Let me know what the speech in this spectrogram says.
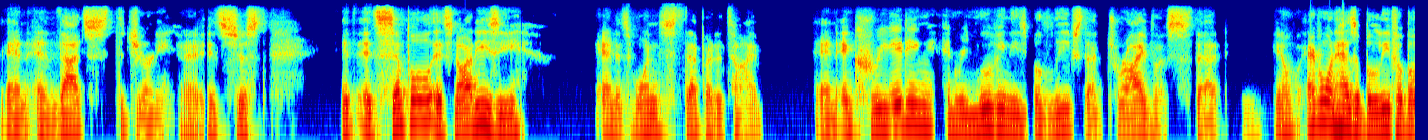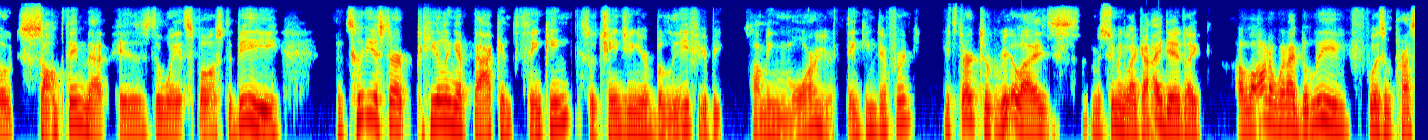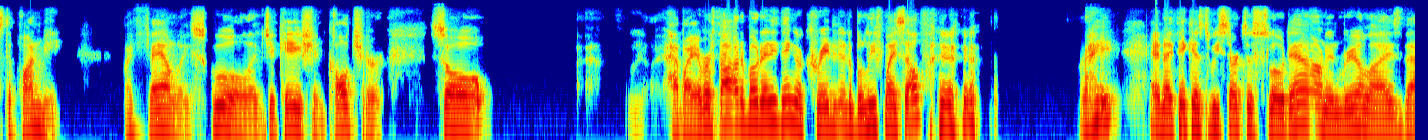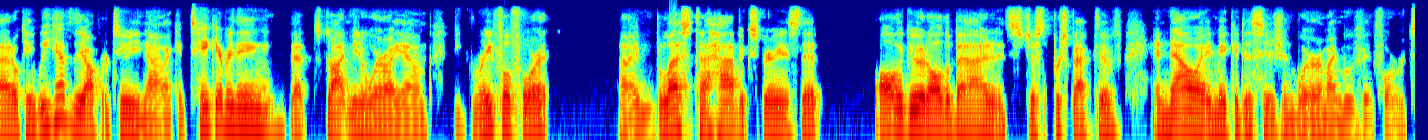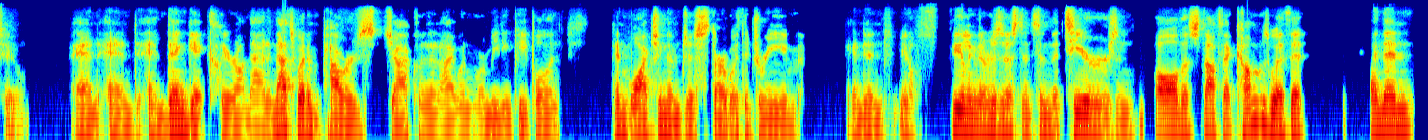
And and that's the journey. Uh, it's just it, it's simple. It's not easy, and it's one step at a time and and creating and removing these beliefs that drive us that you know everyone has a belief about something that is the way it's supposed to be until you start peeling it back and thinking so changing your belief you're becoming more you're thinking different you start to realize i'm assuming like i did like a lot of what i believe was impressed upon me my family school education culture so have I ever thought about anything or created a belief myself? right. And I think as we start to slow down and realize that, okay, we have the opportunity now, I can take everything that's got me to where I am, be grateful for it. I'm blessed to have experienced it, all the good, all the bad. It's just perspective. And now I make a decision where am I moving forward to? And and and then get clear on that. And that's what empowers Jacklyn and I when we're meeting people and and watching them just start with a dream and then you know feeling the resistance and the tears and all the stuff that comes with it and then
